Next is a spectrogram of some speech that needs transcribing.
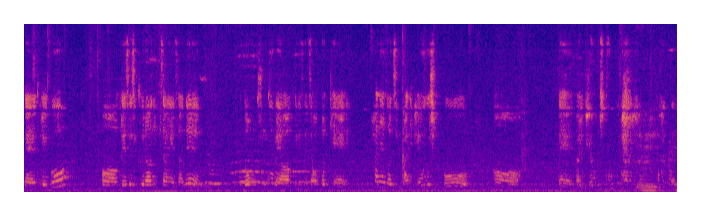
네, 그리고 어 그래서 이제 그런 입장에서는 너무 궁금해요. 그래서 이제 어떻게 하는 건지 많이 배우고 싶고 어. 네, 빨리 배우고 싶습니다. 음.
